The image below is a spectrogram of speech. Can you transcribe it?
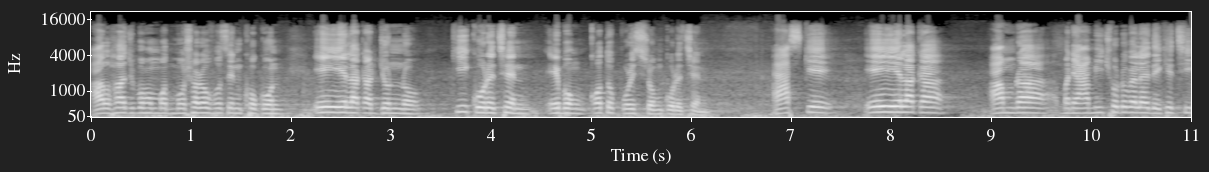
আলহাজ মোহাম্মদ মোশাররফ হোসেন খোকন এই এলাকার জন্য কি করেছেন এবং কত পরিশ্রম করেছেন। আজকে এই এলাকা আমরা মানে আমি ছোটোবেলায় দেখেছি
